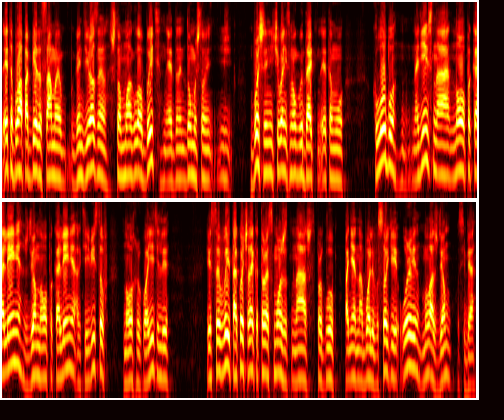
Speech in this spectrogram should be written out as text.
это была победа самая грандиозная, что могло быть. Я думаю, что больше ничего не смогу дать этому клубу. Надеемся на новое поколение, ждем нового поколения, активистов, новых руководителей. Если вы такой человек, который сможет наш спортклуб поднять на более высокий уровень, мы вас ждем у себя.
